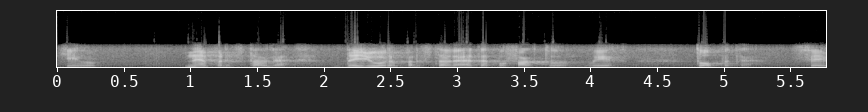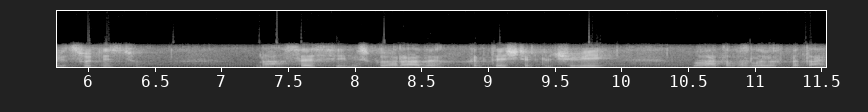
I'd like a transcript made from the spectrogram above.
які ви не представляєте, де юре представляєте, а по факту ви їх топите своєю відсутністю на сесії міської ради, критичні, ключові, багато важливих питань.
